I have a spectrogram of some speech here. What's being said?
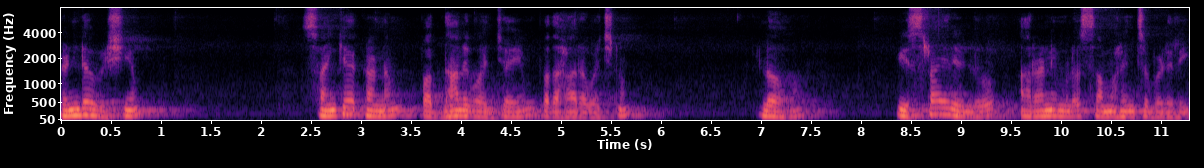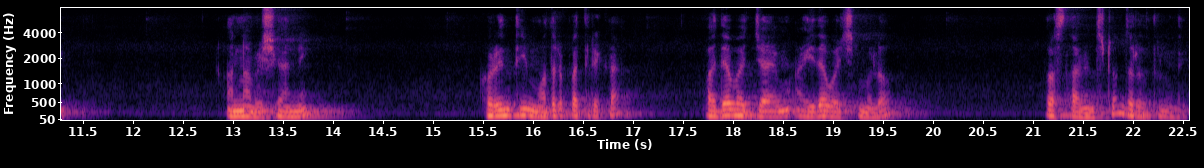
రెండవ విషయం సంఖ్యాకాండం పద్నాలుగవ అధ్యాయం పదహారవ వచనంలో ఇస్రాయేలీలు అరణ్యంలో సంహరించబడిరి. అన్న విషయాన్ని. కొరింతి మొదటి పత్రిక పదవ అధ్యాయం ఐదవ వచనములో ప్రస్తావించడం జరుగుతుంది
